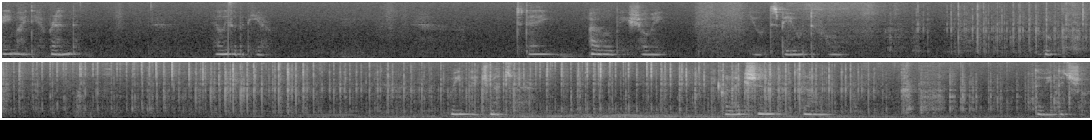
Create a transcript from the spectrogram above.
Hey, my dear friend, Elizabeth here. Today I will be showing you this beautiful book. Vintage Menswear, a collection from vintage shop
